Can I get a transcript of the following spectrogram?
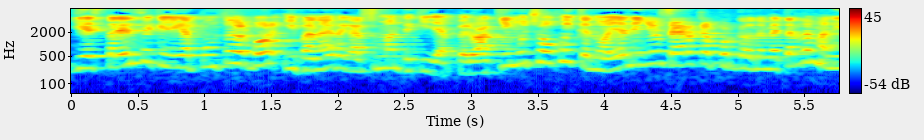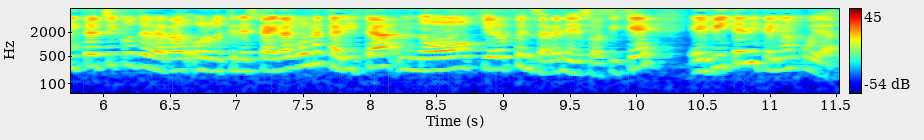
y espérense que llegue a punto de hervor y van a agregar su mantequilla. Pero aquí mucho ojo y que no haya niños cerca porque donde metan la manita, chicos, de verdad, o que les caiga alguna carita, no quiero pensar en eso. Así que eviten y tengan cuidado.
